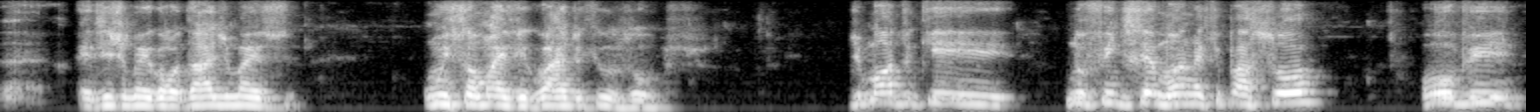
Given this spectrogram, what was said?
uh, existe uma igualdade, mas uns são mais iguais do que os outros. De modo que, no fim de semana que passou, houve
